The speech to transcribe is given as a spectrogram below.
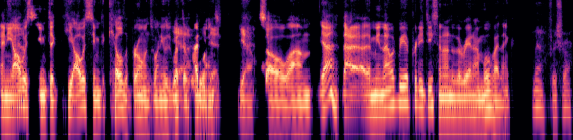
and he Yeah. always seemed to he always seemed to kill the Bruins when he was with Yeah, the Red he Wings. did. yeah, So um, yeah, that, I mean that would be a pretty decent under the radar move, I think. yeah, for sure.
